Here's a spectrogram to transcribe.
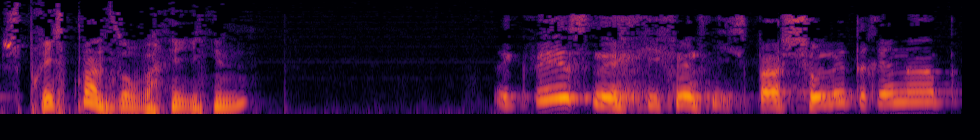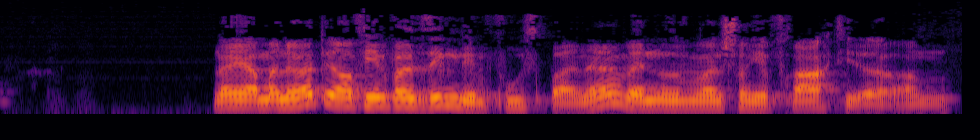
Spricht man so bei Ihnen? Ich weiß nicht, wenn ich ein paar Schulle drin hab. Naja, man hört ja auf jeden Fall singen den Fußball, ne? Wenn man schon gefragt hier, ähm,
